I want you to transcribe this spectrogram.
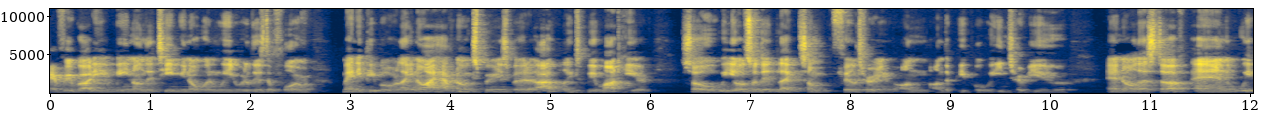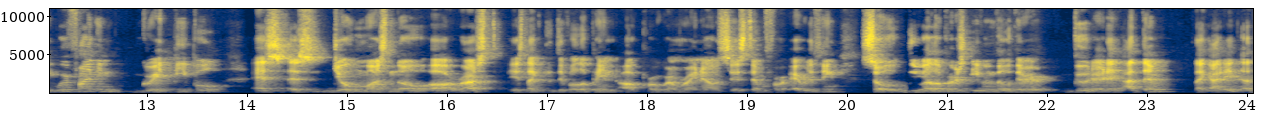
everybody being on the team. You know, when we released the form, many people were like, "No, I have no experience, but I would like to be a mod here." So we also did like some filtering on on the people we interview and all that stuff. And we we're finding great people. As as Joe must know, uh, Rust is like the developing uh, program right now system for everything. So developers, even though they're good at it, at them, like at it at,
